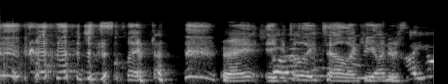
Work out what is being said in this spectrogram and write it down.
just like, right? So you can totally tell, like, he understands. Are you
